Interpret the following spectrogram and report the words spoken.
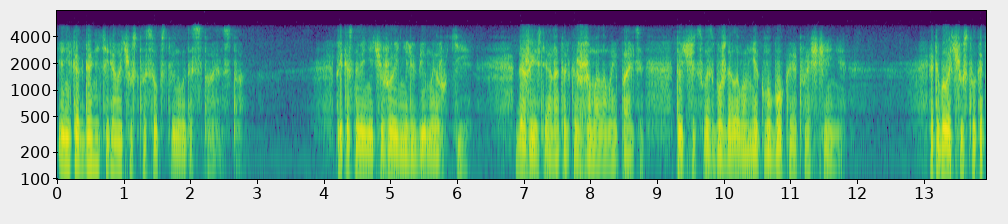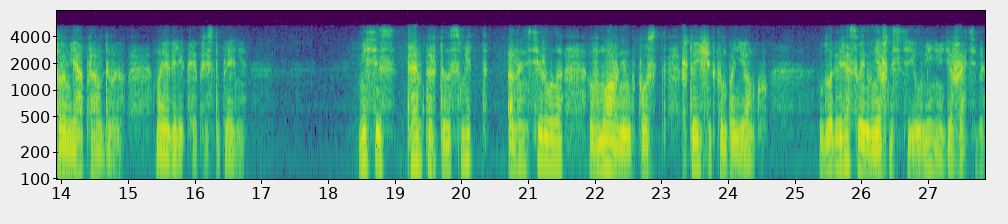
Я никогда не теряла чувство собственного достоинства. Прикосновение чужой нелюбимой руки, даже если она только сжимала мои пальцы, тотчас возбуждало во мне глубокое отвращение. Это было чувство, которым я оправдываю мое великое преступление. Миссис Темпертон Смит анонсировала в Морнинг-Пост, что ищет компаньонку. Благодаря своей внешности и умению держать себя,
